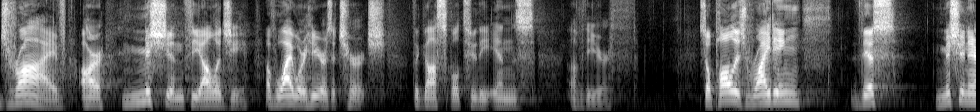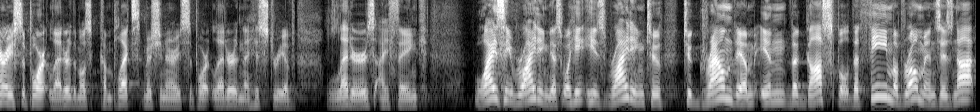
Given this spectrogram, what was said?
drive our mission theology of why we're here as a church, the gospel to the ends of the earth. So, Paul is writing this missionary support letter, the most complex missionary support letter in the history of letters, I think. Why is he writing this? Well, he, he's writing to, to ground them in the gospel. The theme of Romans is not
